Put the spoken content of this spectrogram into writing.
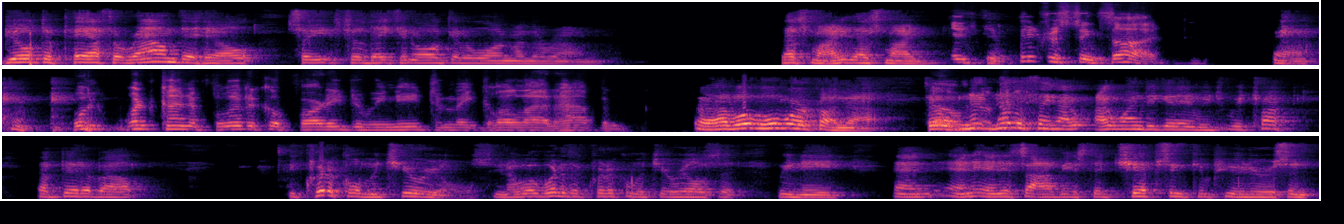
build a path around the hill so you, so they can all get along on their own. That's my that's my In- Interesting thought. yeah. What, what kind of political party do we need to make all that happen? Uh, we'll, we'll work on that. So Oh, okay. another thing I, I wanted to get in, we, we talked a bit about the critical materials. You know, what, what are the critical materials that we need? And, and, and it's obvious that chips and computers and,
